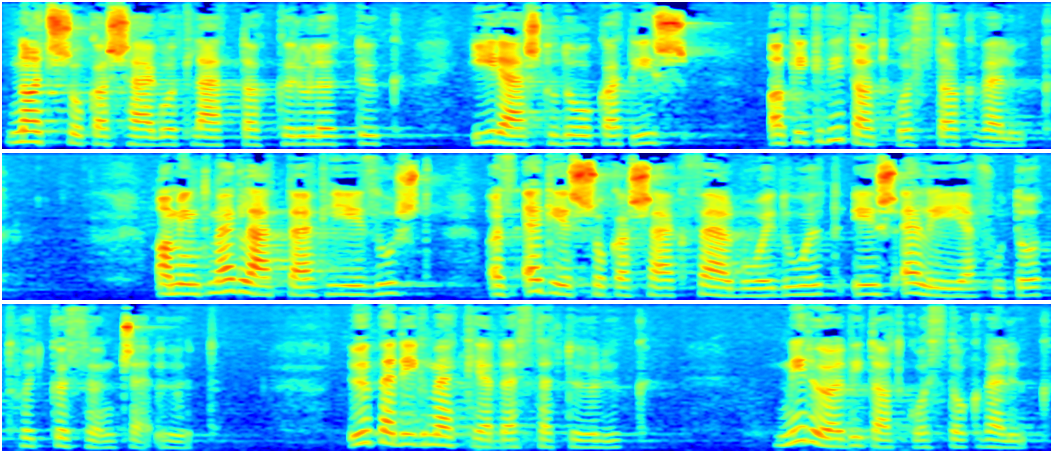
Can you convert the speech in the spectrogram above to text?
nagy sokaságot láttak körülöttük, írástudókat is, akik vitatkoztak velük. Amint meglátták Jézust, az egész sokaság felbojdult, és eléje futott, hogy köszöntse őt. Ő pedig megkérdezte tőlük, miről vitatkoztok velük?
